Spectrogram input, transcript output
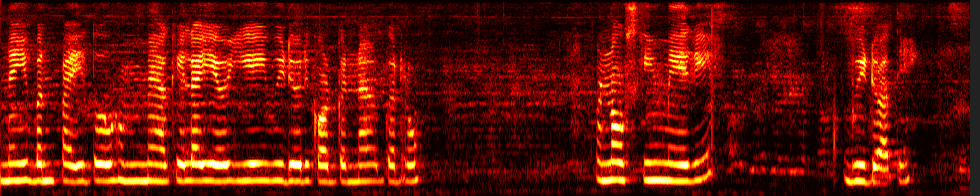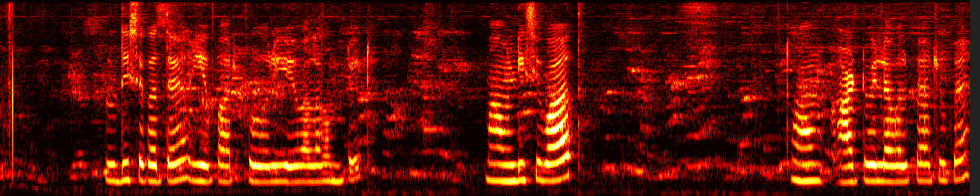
नहीं बन पाई तो हम, मैं अकेला ये, यही वीडियो रिकॉर्ड करना, कर रहा हूँ। वरना उसकी मेरी वीडियो आती। जल्दी से करते हैं, ये पार्क और ये वाला कंप्लीट मामूली सी बात। तो हम आठवें लेवल पे आ चुके हैं।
